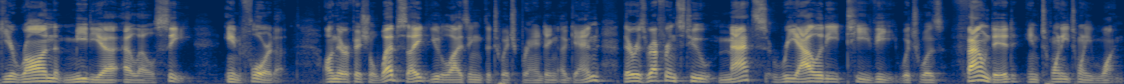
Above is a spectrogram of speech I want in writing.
Giron Media LLC in Florida. On their official website, utilizing the Twitch branding again, there is reference to Matt's Reality TV, which was founded in 2021.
